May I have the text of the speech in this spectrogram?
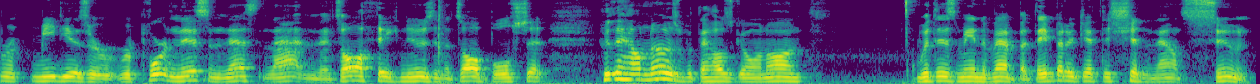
r- medias are reporting this and this and that, and it's all fake news and it's all bullshit. Who the hell knows what the hell's going on? With this main event, but they better get this shit announced soon.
